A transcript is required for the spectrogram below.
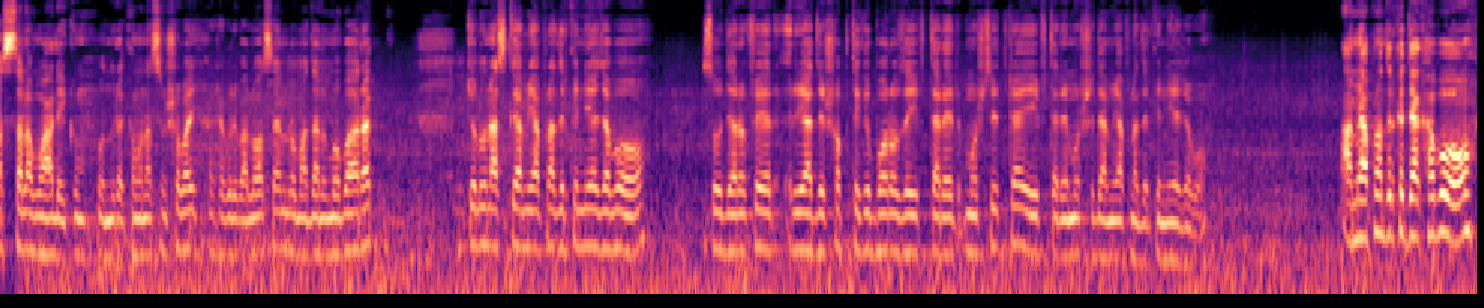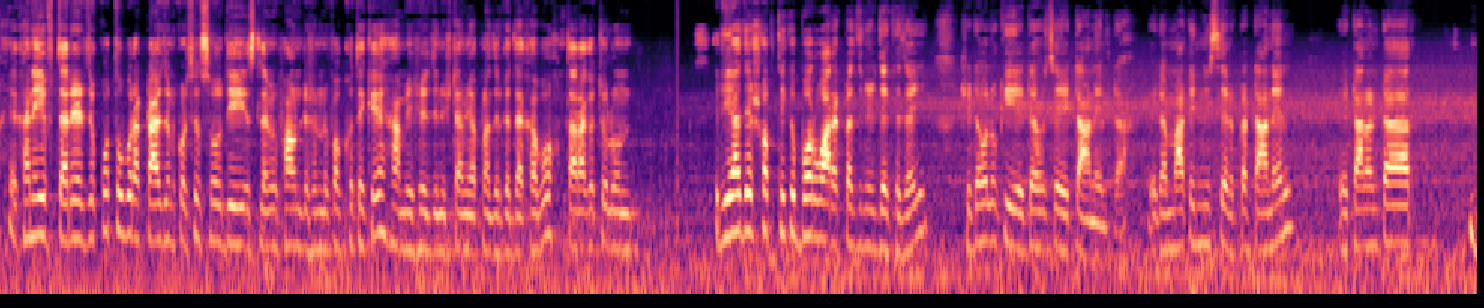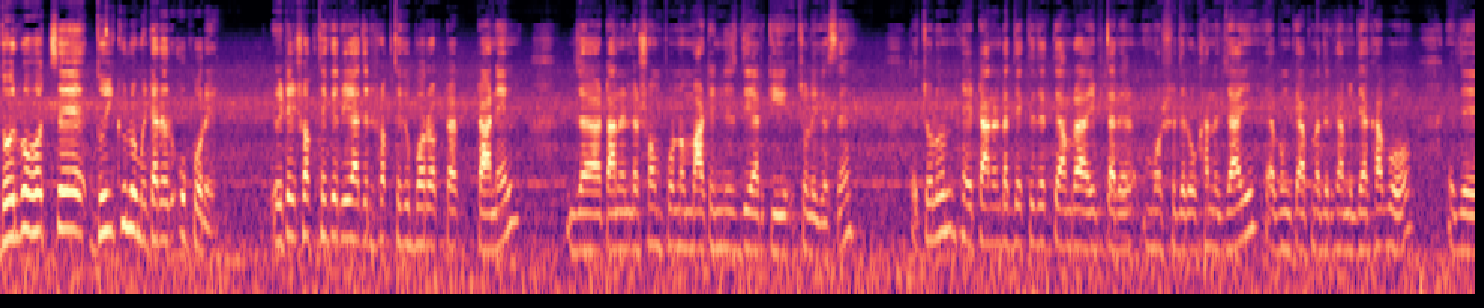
আসসালামু আলাইকুম। বন্ধুরা, কেমন আছেন সবাই? আশা করি ভালো আছেন। রমাদান মোবারক। চলুন আজকে আমি আপনাদেরকে নিয়ে যাব সৌদি আরবের রিয়াদের সব থেকে বড় যে ইফতারের মসজিদটা, এই ইফতারের মসজিদে আমি আপনাদেরকে নিয়ে যাব। আমি আপনাদেরকে দেখাবো এখানে ইফতারের যে কত বড় একটা আয়োজন করছে সৌদি ইসলামিক ফাউন্ডেশনের পক্ষ থেকে। আমি সেই জিনিসটা আমি আপনাদেরকে দেখাবো। তার আগে চলুন রিয়াদের সব থেকে বড় আর একটা জিনিস দেখে যাই। সেটা হলো কি? এটা হচ্ছে এই টানেলটা। এটা মাটির নিচের একটা টানেল। এই টানেলটার দৈর্ঘ্য হচ্ছে দুই কিলোমিটারের উপরে। এটাই সব থেকে রিয়াদের সব থেকে বড় একটা টানেল, যা টানেলটা সম্পূর্ণ মাটির নিচ দিয়ে আর কি চলে গেছে। তো চলুন, এই টানেলটা দেখতে দেখতে আমরা ইফতারের মসজিদের ওখানে যাই এবং কি আপনাদেরকে আমি দেখাবো যে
